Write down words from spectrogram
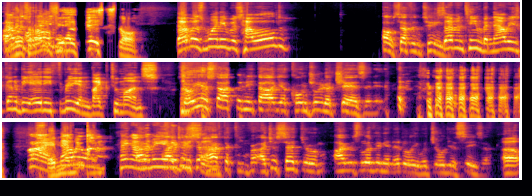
That Le was trofi al pesto. That was when he was how old? Oh, 17. 17, but now he's going to be 83 in like two months. So io stato in Italia con Giulio Cesare. All right, Hey, now man. we want to hang on. let me I, I introduce just have to convert. I just said to him, I was living in Italy with Julius Caesar. Oh.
